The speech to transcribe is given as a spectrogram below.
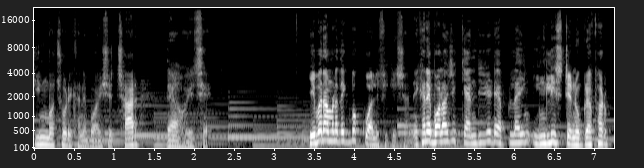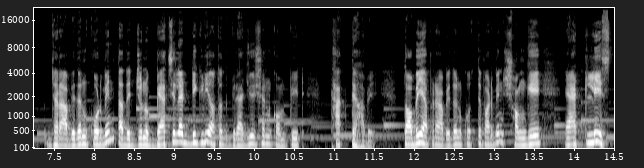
তিন বছর এখানে বয়সের ছাড় দেওয়া হয়েছে। এবার আমরা দেখব কোয়ালিফিকেশান এখানে বলা হয়েছে ক্যান্ডিডেট অ্যাপ্লাইং ইংলিশ টেনোগ্রাফার যারা আবেদন করবেন, তাদের জন্য ব্যাচেলার ডিগ্রি অর্থাৎ গ্র্যাজুয়েশন কমপ্লিট থাকতে হবে। তবেই আপনারা আবেদন করতে পারবেন। সঙ্গে অ্যাটলিস্ট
